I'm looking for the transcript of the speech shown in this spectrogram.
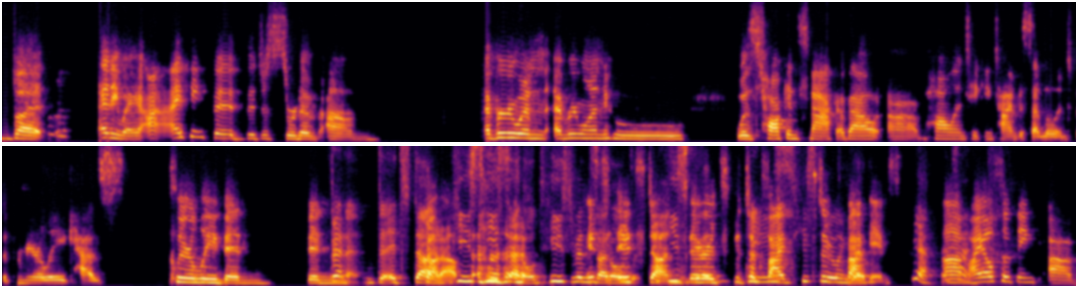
but anyway, I, I think that the just sort of um, everyone everyone who was talking smack about um, Haaland taking time to settle into the Premier League has clearly been been it's done. He's he's settled. He's been it's, settled. it's done. He's there good. it's, it took He's- five He's took feeling five good. games. Yeah. Um, fine. I also think um,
